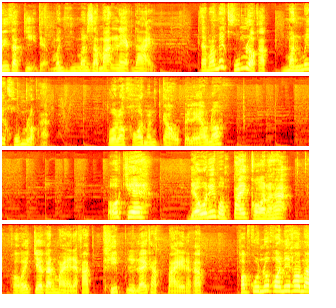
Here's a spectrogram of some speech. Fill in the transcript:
ริตากิเนี่ยมันมันสามารถแลกได้ แต่มันไม่คุ้มหรอกครับ มันไม่คุ้มหรอกฮะตัวละครมันเก่าไปแล้วเนาะโอเค เดี๋ยววันนี้ผมไปก่อนนะฮะ ขอไว้เจอกันใหม่นะครับ คลิปหรือไลฟ์ถัดไปนะครับ ขอบคุณทุกคนที่เข้ามา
